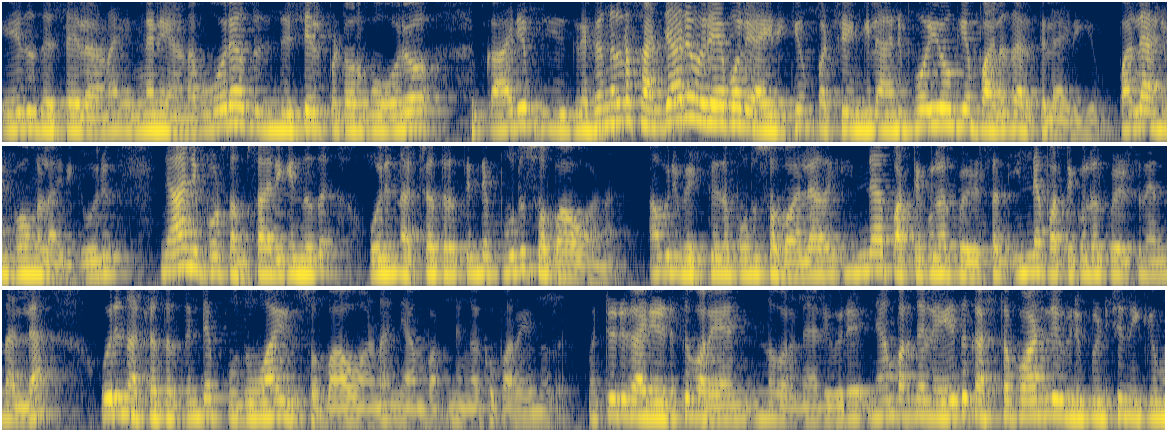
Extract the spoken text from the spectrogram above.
ഏത് ദിശയിലാണ് എങ്ങനെയാണ്? അപ്പോൾ ഓരോ ദിശയിൽപ്പെട്ടവർക്ക് ഓരോ കാര്യം ഗ്രഹങ്ങളുടെ സഞ്ചാരം ഒരേപോലെ ആയിരിക്കും. പക്ഷേ എങ്കിൽ അനുഭവയോഗ്യം പലതരത്തിലായിരിക്കും. പല അനുഭവങ്ങളായിരിക്കും. ഒരു ഞാനിപ്പോൾ സംസാരിക്കുന്നത് ഒരു നക്ഷത്രത്തിന്റെ പൊതു സ്വഭാവമാണ്. ആ ഒരു വ്യക്തിയുടെ പൊതു സ്വഭാവം അല്ലാതെ ഇന്ന പർട്ടിക്കുലർ പേഴ്സൺ ഇന്ന പർട്ടിക്കുലർ പേഴ്സൺ എന്നല്ല ഒരു നക്ഷത്രത്തിന്റെ പൊതുവായ ഒരു സ്വഭാവമാണ് ഞാൻ നിങ്ങൾക്ക് പറയുന്നത്. മറ്റൊരു കാര്യം എടുത്തു പറയാൻ എന്ന് പറഞ്ഞാൽ ഇവർ ഞാൻ പറഞ്ഞാൽ ഏത് കഷ്ടപ്പാടിലും ഇവർ പിടിച്ചു നിൽക്കും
